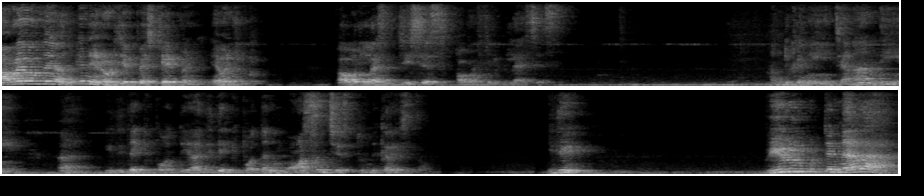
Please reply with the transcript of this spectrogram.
పవరే ఉంది. అందుకే నేను ఒకటి చెప్పే స్టేట్మెంట్ ఏమని? పవర్లెస్ జీసస్ పవర్ఫుల్ గ్లాసెస్ అందుకని జనాన్ని ఇది తగ్గిపోద్ది అది తగ్గిపోద్ది అని మోసం చేస్తుంది క్రైస్తవం. ఇది వీరులు పుట్టిన నేల.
